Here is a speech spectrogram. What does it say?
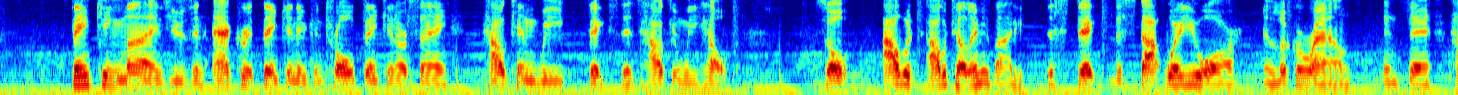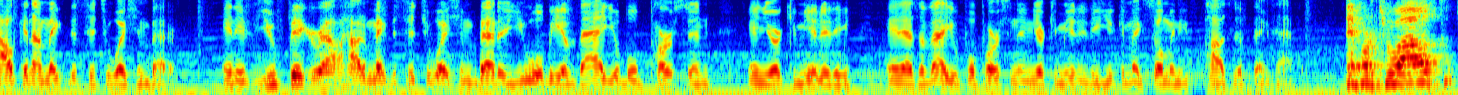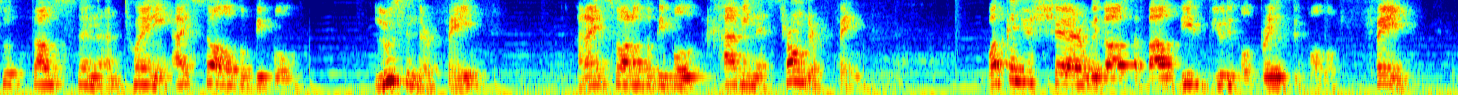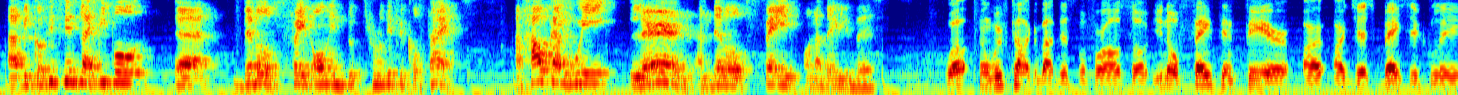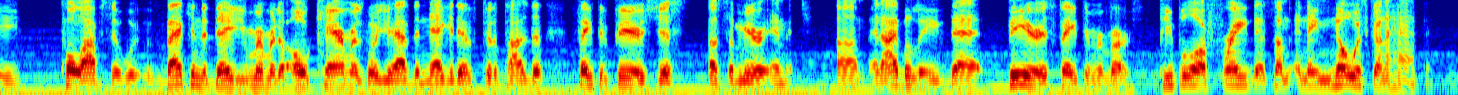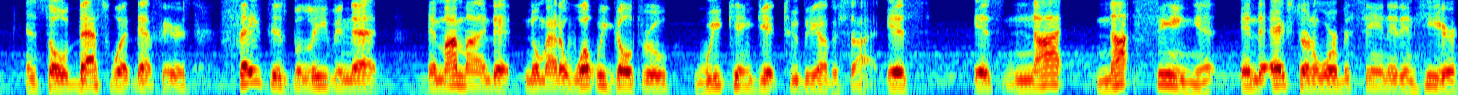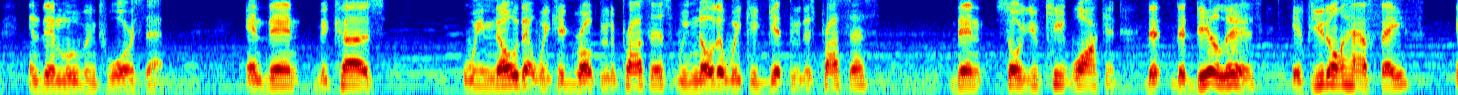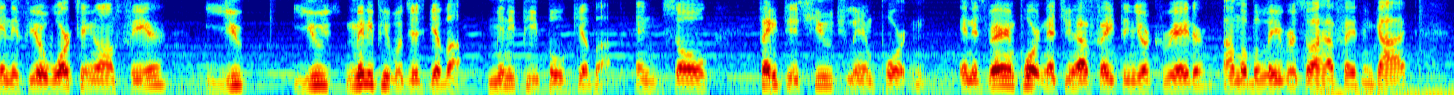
thinking minds using accurate thinking and controlled thinking are saying, how can we fix this? How can we help? So I would I would tell anybody to stick to stop where you are and look around and say, how can I make this situation better? And if you figure out how to make the situation better, you will be a valuable person in your community. And as a valuable person in your community, you can make so many positive things happen. Therefore, throughout 2020, I saw a lot of people losing their faith, and I saw a lot of people having a stronger faith. What can you share with us about this beautiful principle of faith? Uh, because it seems like people uh, develops faith only through difficult times. And how can we learn and develop faith on a daily basis? Well, and we've talked about this before also. You know, faith and fear are, are just basically polar opposite. Back in the day, you remember the old cameras where you have the negative to the positive? Faith and fear is just a mirror image. Um, and I believe that fear is faith in reverse. People are afraid that something and they know it's going to happen. And so that's what that fear is. Faith is believing that in my mind that no matter what we go through, we can get to the other side. It's it's not not seeing it in the external world, but seeing it in here and then moving towards that. And then because we know that we could grow through the process, we know that we could get through this process, then so you keep walking. The the deal is if you don't have faith and if you're working on fear, you you many people just give up. Many people give up. And so faith is hugely important. And it's very important that you have faith in your creator. I'm a believer, so I have faith in God.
